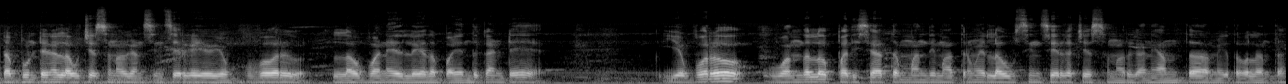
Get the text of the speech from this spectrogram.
డబ్బు ఉంటేనే లవ్ చేస్తున్నారు కానీ సిన్సియర్గా ఎవ్వరు లవ్ అనేది లేదబ్బా. ఎందుకంటే ఎవరో వందలో పది శాతం మంది మాత్రమే లవ్ సిన్సియర్గా చేస్తున్నారు కానీ అంతా మిగతా వాళ్ళంతా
